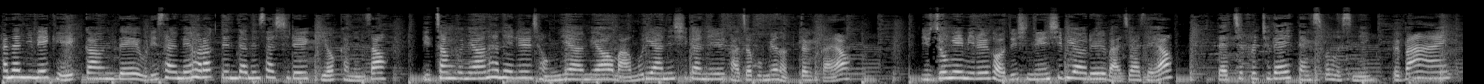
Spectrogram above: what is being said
하나님의 계획 가운데 우리 삶에 허락된다는 사실을 기억하면서 2009년 한 해를 정리하며 마무리하는 시간을 가져보면 어떨까요? 유종의 미를 거두시는 12월을 맞이하세요. That's it for today. Thanks for listening. Bye bye.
